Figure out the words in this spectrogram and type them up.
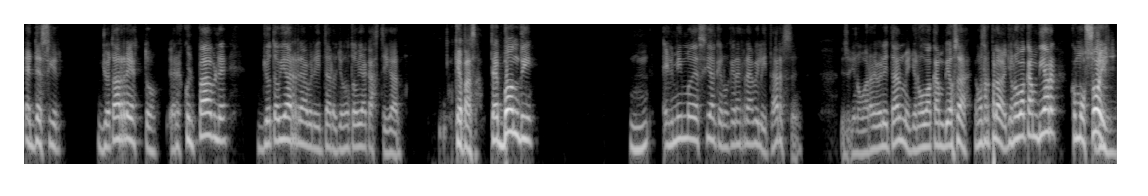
Es decir, yo te arresto, eres culpable, yo te voy a rehabilitar, yo no te voy a castigar. ¿Qué pasa? Ted Bundy él mismo decía que no quiere rehabilitarse. Dice, yo no voy a rehabilitarme, yo no voy a cambiar, o sea, en otras palabras, yo no voy a cambiar como soy.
